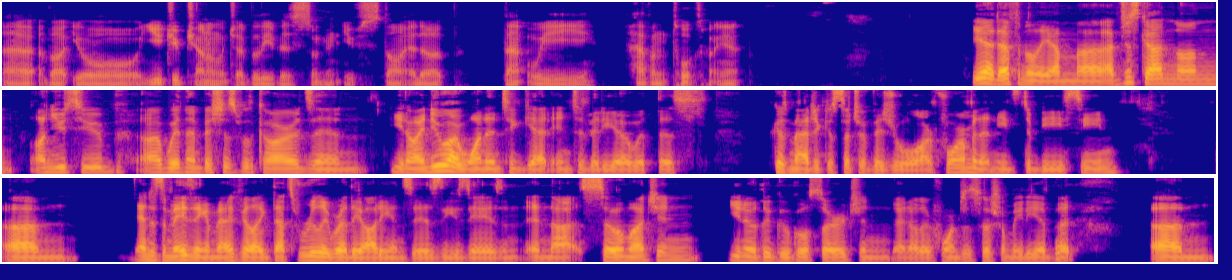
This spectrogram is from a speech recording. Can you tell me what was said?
uh, about your YouTube channel, which I believe is something you've started up that we haven't talked about yet. Yeah, definitely. I'm. Uh, I've just gotten on on YouTube uh, with Ambitious with Cards, and you know, I knew I wanted to get into video with this because Magic is such a visual art form, and it needs to be seen. Um, and it's amazing. I mean, I feel like that's really where the audience is these days, and, and not so much in you know the Google search and, and other forms of social media. But um,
